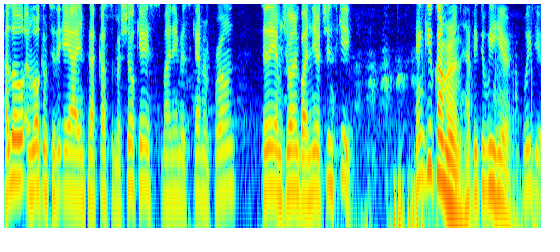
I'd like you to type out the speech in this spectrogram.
Hello and welcome to the AI Impact Customer Showcase. My name is Cameron Perone. Today I'm joined by Nir Chinsky. Thank you, Cameron. Happy to be here with you.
